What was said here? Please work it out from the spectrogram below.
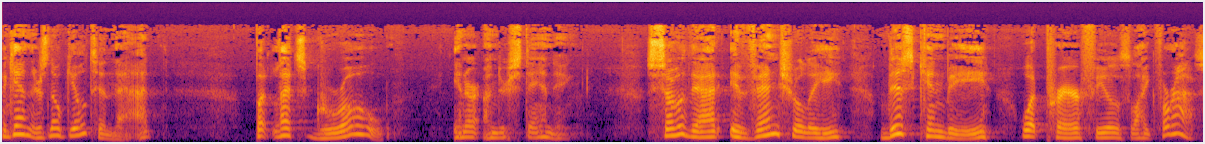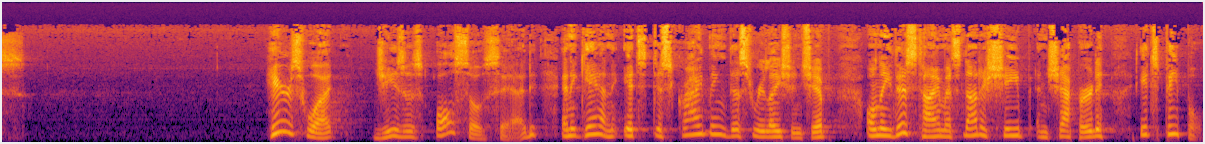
again, there's no guilt in that. But let's grow in our understanding so that eventually this can be what prayer feels like for us. Here's what Jesus also said, and again, it's describing this relationship, only this time it's not a sheep and shepherd, it's people,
